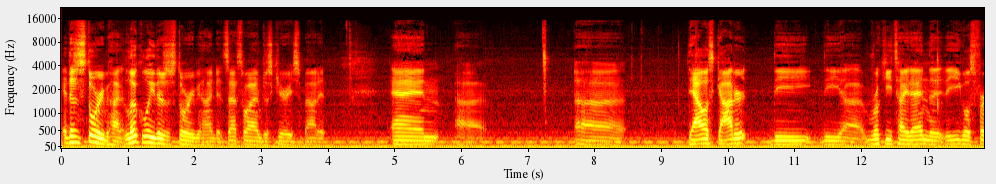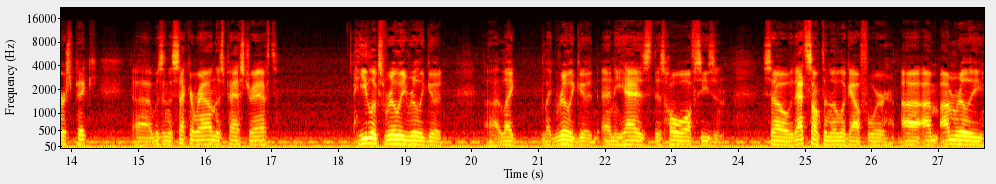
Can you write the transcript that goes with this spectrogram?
it, there's a story behind it. Locally, there's a story behind it, so that's why I'm just curious about it. And uh, uh, Dallas Goedert, the the uh, rookie tight end, the, the Eagles' first pick, uh, was in the second round this past draft. He looks really, really good, uh, like like really good, and he has this whole off season. So that's something to look out for. Uh, I'm I'm really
